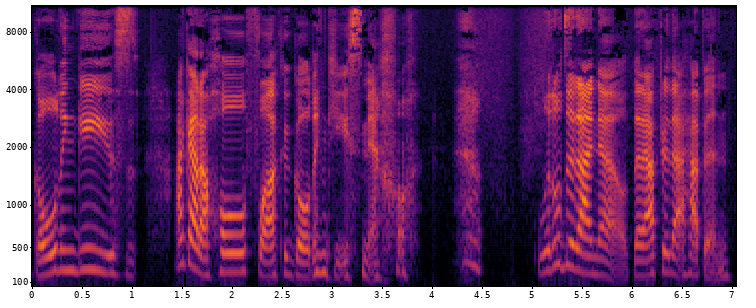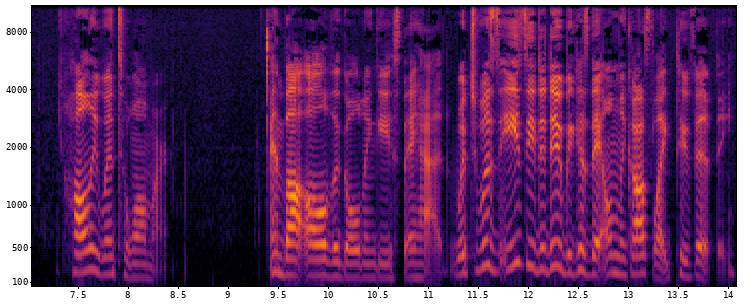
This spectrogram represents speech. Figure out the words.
Golden geese. I got a whole flock of golden geese now. Little did I know that after that happened, Holly went to Walmart and bought all the golden geese they had, which was easy to do because they only cost like 250.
